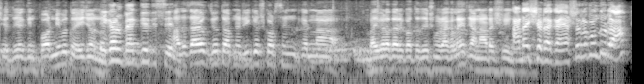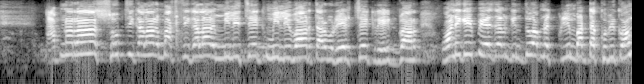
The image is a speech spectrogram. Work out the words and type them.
সে দুই একদিন পর নিব তো এই দিয়ে আচ্ছা যাই হোক যেহেতু আপনি রিকোয়েস্ট করছেন না ভাই বেড়াদারের কত যে সময় রাখলে জান টাকায়। আসলে বন্ধুরা আপনারা সবজি কালার মাক্সি কালার মিলি চেক মিলিবার তারপর রেড চেক রেড বার অনেকেই পেয়ে যাবেন কিন্তু আপনার ক্রিম বারটা খুবই কম।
